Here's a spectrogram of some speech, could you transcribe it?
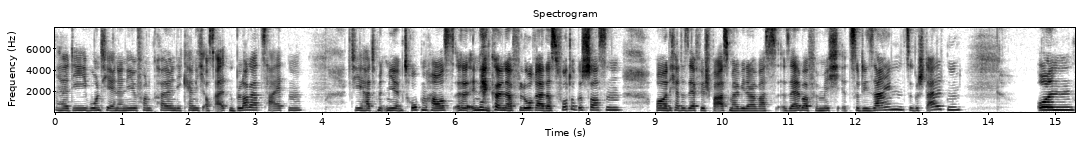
Äh, die wohnt hier in der Nähe von Köln, die kenne ich aus alten Bloggerzeiten. Die hat mit mir im Tropenhaus äh, in der Kölner Flora das Foto geschossen und ich hatte sehr viel Spaß, mal wieder was selber für mich zu designen, zu gestalten. Und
